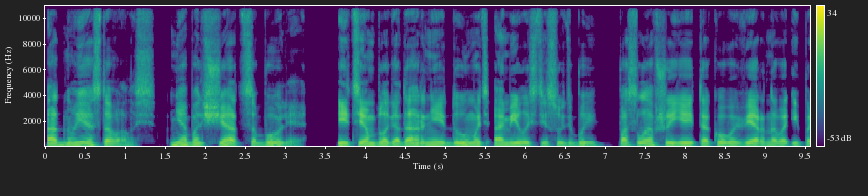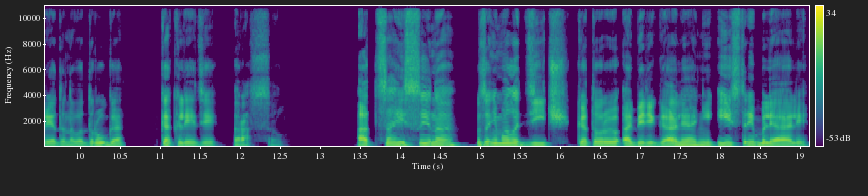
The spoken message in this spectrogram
Одно и оставалось не обольщаться более и тем благодарнее думать о милости судьбы, пославшей ей такого верного и преданного друга, как леди Рассел. Отца и сына занимала дичь, которую оберегали они и истребляли,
